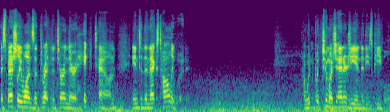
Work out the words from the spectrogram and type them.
especially ones that threaten to turn their hick town into the next Hollywood. I wouldn't put too much energy into these people.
